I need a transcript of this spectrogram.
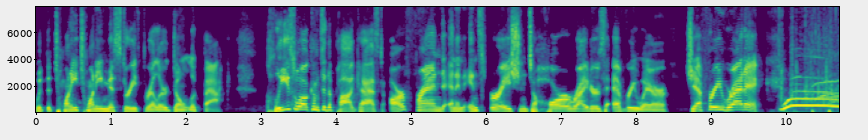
with the 2020 mystery thriller Don't Look Back. Please welcome to the podcast our friend and an inspiration to horror writers everywhere, Jeffrey Reddick. Woo!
